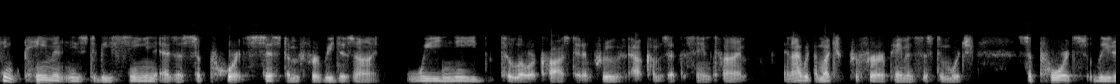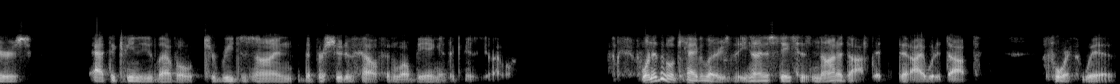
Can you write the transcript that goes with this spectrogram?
think payment needs to be seen as a support system for redesign. We need to lower cost and improve outcomes at the same time. And I would much prefer a payment system which supports leaders at the community level to redesign the pursuit of health and well being at the community level. One of the vocabularies that the United States has not adopted that I would adopt forthwith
